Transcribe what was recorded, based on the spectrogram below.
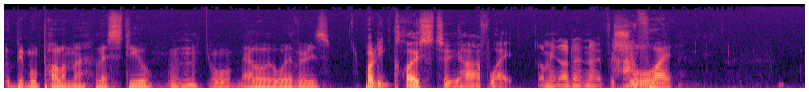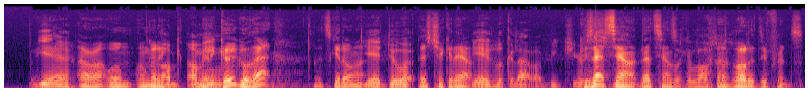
a bit more polymer, less steel hmm or alloy or whatever it is. Probably close to half weight. I mean, I don't know for Half sure. Half weight. Yeah. All right. Well, I'm going to. I mean- Google that. Let's get on it. Yeah, do it. Let's check it out. Yeah, look it up. I'd be curious. Because that sound that sounds like a lot a lot of difference.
